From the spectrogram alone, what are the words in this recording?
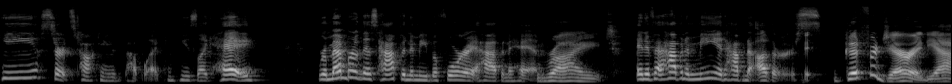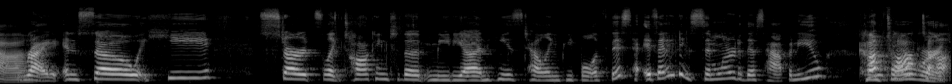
he starts talking to the public and he's like, "Hey, remember this happened to me before it happened to him. Right. And if it happened to me, it happened to others." Good for Jared. Yeah. Right. And so he starts like talking to the media and he's telling people if this if anything similar to this happened to you, Come, Come talk to us.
